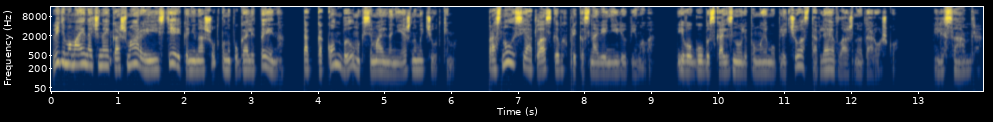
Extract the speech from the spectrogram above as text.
Видимо, мои ночные кошмары и истерика не на шутку напугали Тейна, так как он был максимально нежным и чутким. Проснулась я от ласковых прикосновений любимого. Его губы скользнули по моему плечу, оставляя влажную дорожку. «Мелисандра,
